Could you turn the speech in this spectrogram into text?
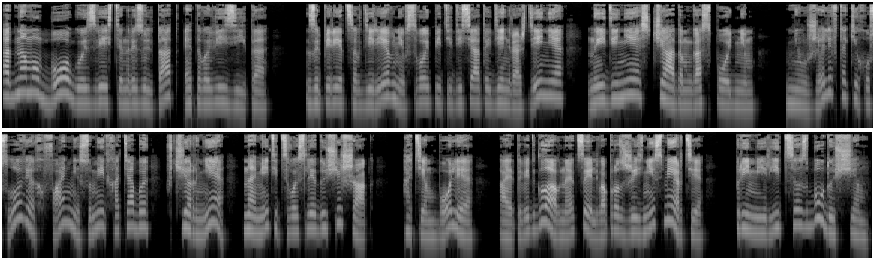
Одному богу известен результат этого визита. Запереться в деревне в свой 50-й день рождения наедине с чадом Господним. Неужели в таких условиях Фанни сумеет хотя бы в черне наметить свой следующий шаг? А тем более, а это ведь главная цель, вопрос жизни и смерти — примириться с будущим.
